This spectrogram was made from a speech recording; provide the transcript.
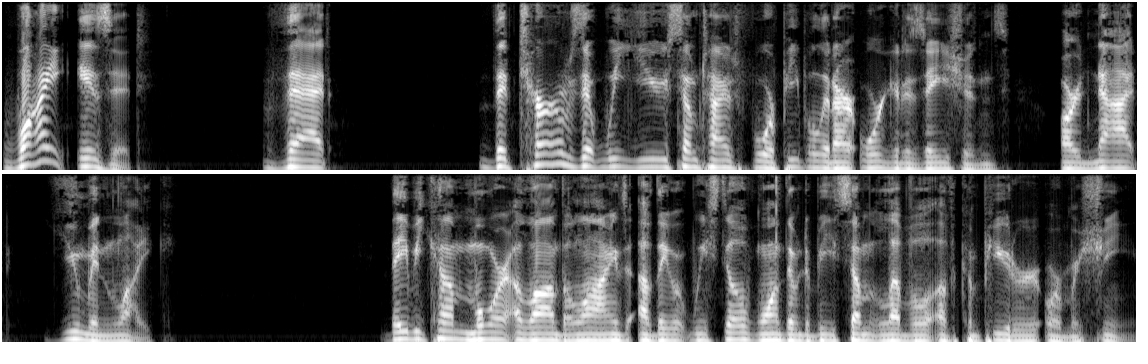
why is it that the terms that we use sometimes for people in our organizations are not human like? They become more along the lines of they we still want them to be some level of computer or machine.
